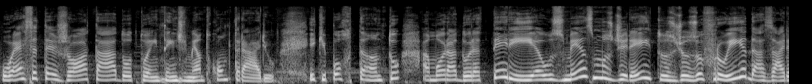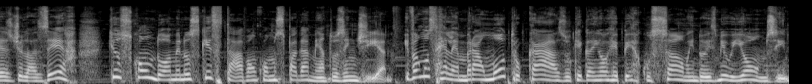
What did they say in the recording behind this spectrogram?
o STJ adotou entendimento contrário e que, portanto, a moradora teria os mesmos direitos de usufruir das áreas de lazer que os condôminos que estavam com os pagamentos em dia. E vamos relembrar um outro caso que ganhou repercussão em 2011.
